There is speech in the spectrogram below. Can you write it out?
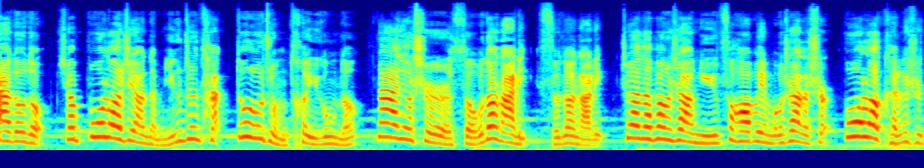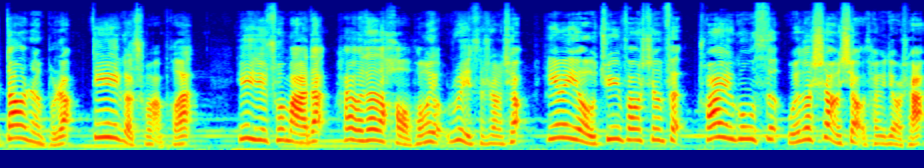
大家都懂，像波洛这样的名侦探都有种特异功能，那就是走到哪里死到哪里。这次碰上女富豪被谋杀的事，波洛肯定是当仁不让，第一个出马破案。一起出马的还有他的好朋友瑞斯上校，因为有军方身份，船运公司委托上校参与调查。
